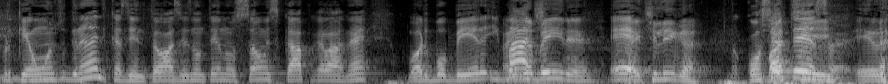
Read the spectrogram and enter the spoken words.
porque é um ônibus grande, quer dizer, então às vezes não tem noção, escapa aquela, né, bora de bobeira e bate. Ainda bem, né? É. Aí te liga. Com Bati. certeza. Eu, eu, eu-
